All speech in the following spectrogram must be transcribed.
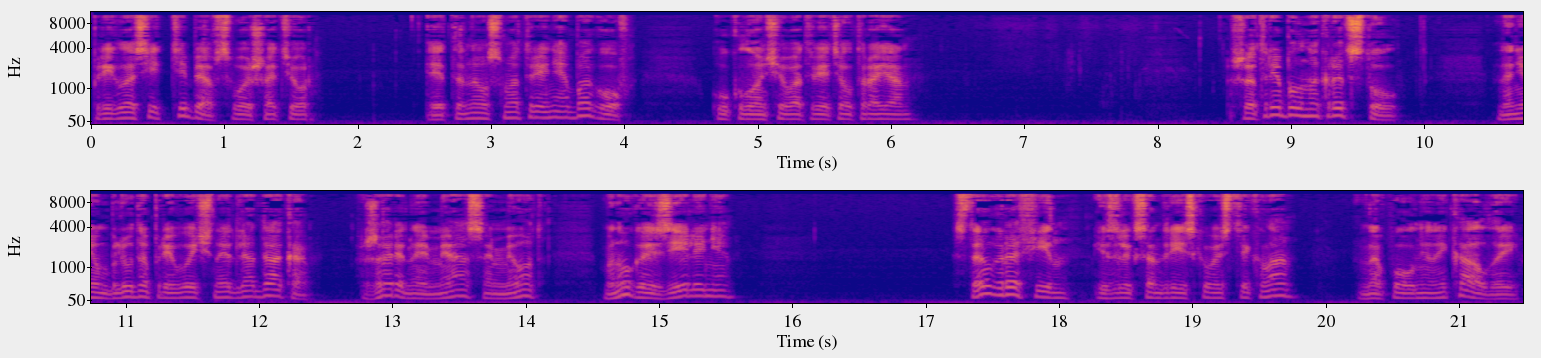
пригласить тебя в свой шатер». «Это на усмотрение богов», — уклончиво ответил Троян. В шатре был накрыт стол. На нем блюда, привычные для Дака. Жареное мясо, мед, много зелени. Стоял графин из александрийского стекла, наполненный калдой.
